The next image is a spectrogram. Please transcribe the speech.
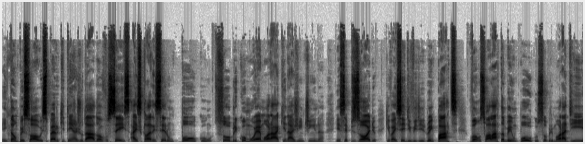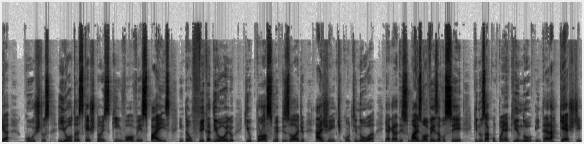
Então, pessoal, espero que tenha ajudado a vocês a esclarecer um pouco sobre como é morar aqui na Argentina. Esse episódio, que vai ser dividido em partes, vamos falar também um pouco sobre moradia, custos e outras questões que envolvem esse país. Então fica de olho que o próximo episódio a gente continua. E agradeço mais uma vez a você que nos acompanha aqui no Interarcast,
